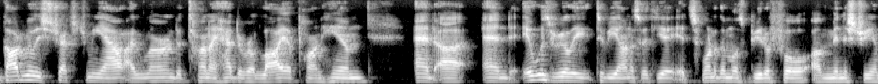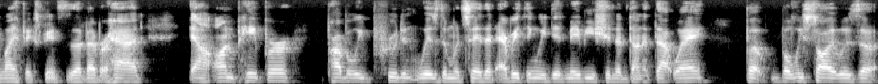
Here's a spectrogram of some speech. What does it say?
God really stretched me out. I learned a ton. I had to rely upon Him, and uh, and it was really, to be honest with you, it's one of the most beautiful uh, ministry and life experiences I've ever had. Uh, on paper, probably prudent wisdom would say that everything we did, maybe you shouldn't have done it that way but but we saw it was a,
